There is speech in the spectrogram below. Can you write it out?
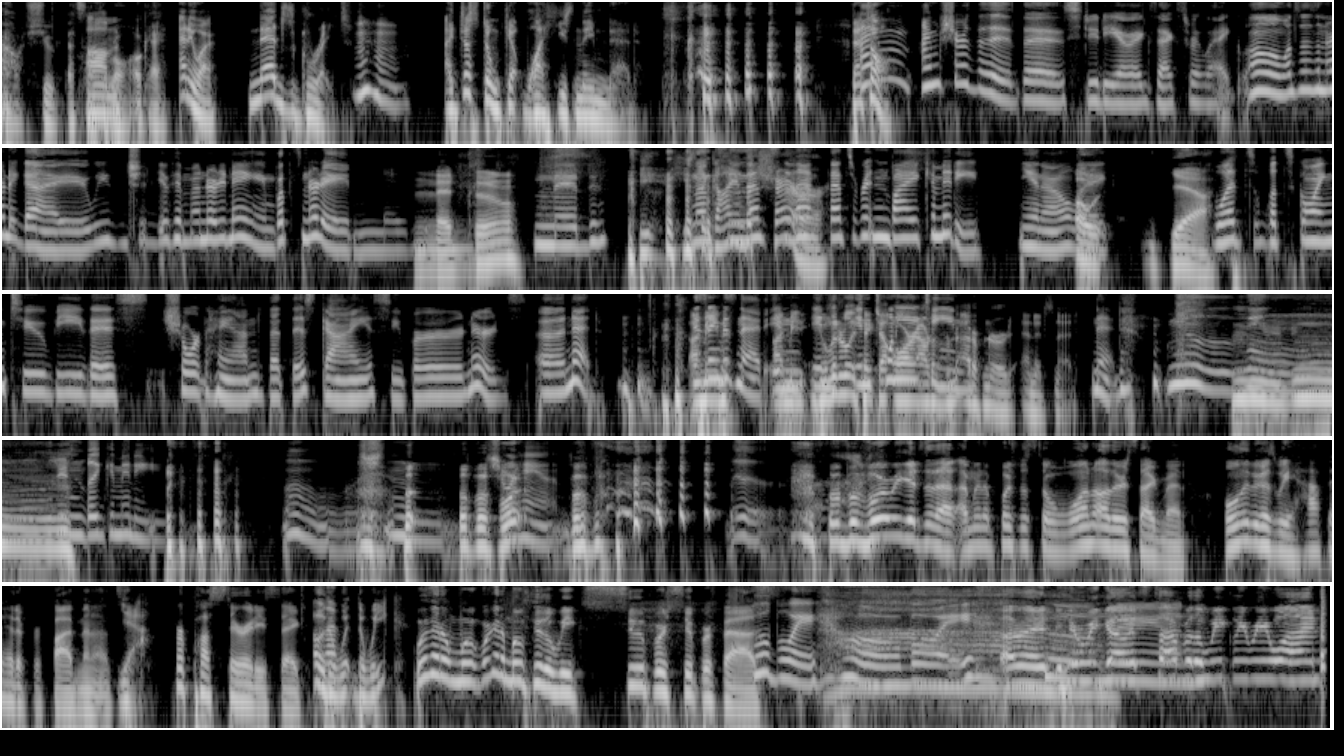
Oh shoot, that's not Um, the role. Okay. Anyway, Ned's great. Mm-hmm. I just don't get why he's named Ned. That's I'm, all. I'm sure the the studio execs were like, "Oh, what's this nerdy guy? We should give him a nerdy name. What's nerdy? Ned. Ned. Ned. He, he's the That's- guy in the that's, chair. that- that's written by a committee. You know, Oh, like Yeah. what's what's going to be this shorthand that this guy is super nerds? Uh, Ned. His I name is Ned. I In- mean, you in- literally in take the R out of, 2018 out of nerd and it's Ned. Ned. Written by committees. Oh, mm, But before, shorthand. before, but before we get to that, I'm going to push us to one other segment, only because we have to hit it for five minutes. Yeah. For posterity's sake. Oh, the, the week? We're gonna move. We're gonna move through the week super, super fast. Oh boy. Oh boy. All right, here we go. It's time for the weekly rewind.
